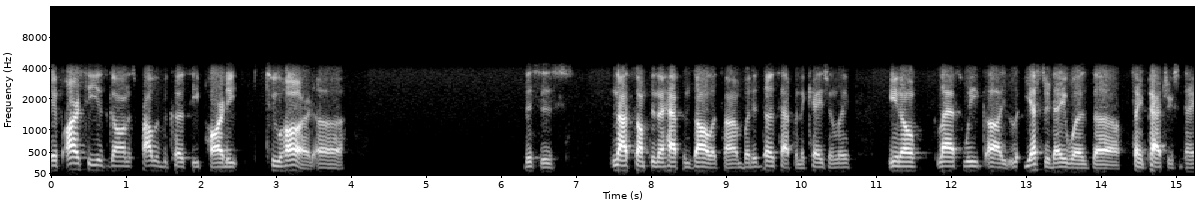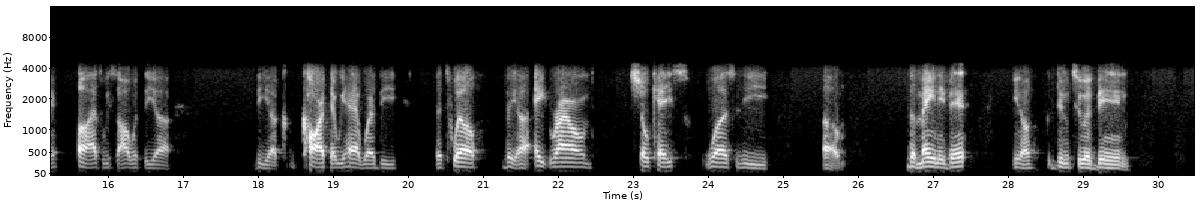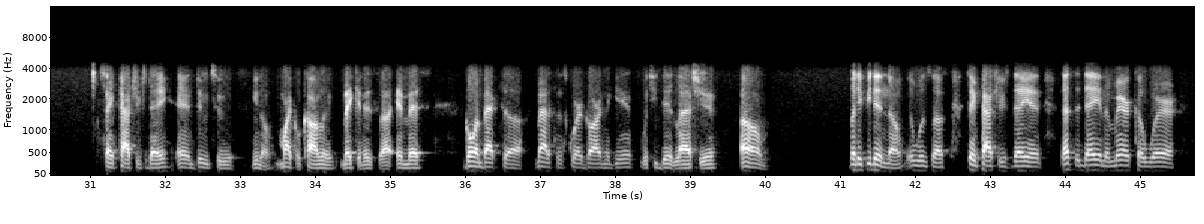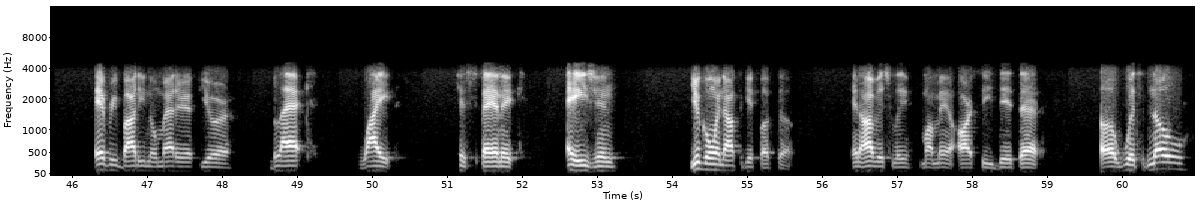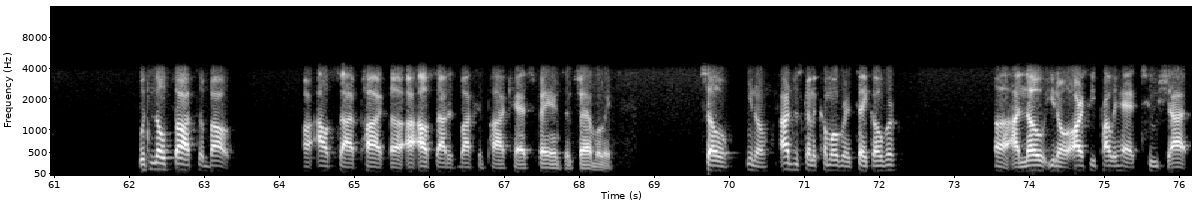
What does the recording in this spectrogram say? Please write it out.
if RC is gone, it's probably because he partied too hard. Uh, this is not something that happens all the time, but it does happen occasionally. You know, last week, uh, yesterday was uh, St. Patrick's Day, uh, as we saw with the uh, the uh, card that we had, where the the twelve, the uh, eight round showcase was the um, the main event. You know, due to it being St. Patrick's Day and due to you know Michael Conlon making his uh, MS going back to uh, Madison Square Garden again, which he did last year. Um, but if you didn't know, it was uh, St. Patrick's Day, and that's the day in America where everybody, no matter if you're black, white, Hispanic, Asian, you're going out to get fucked up. And obviously, my man RC did that uh, with no with no thoughts about our outside pod, uh, our outsiders boxing podcast fans and family. So you know, I'm just gonna come over and take over. Uh, I know you know RC probably had two shots.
